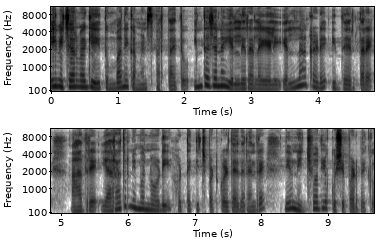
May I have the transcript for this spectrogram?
ಈ ವಿಚಾರವಾಗಿ ತುಂಬಾ ಕಮೆಂಟ್ಸ್ ಬರ್ತಾಯಿತ್ತು. ಇಂಥ ಜನ ಎಲ್ಲಿರಲ್ಲ ಹೇಳಿ ಎಲ್ಲ ಕಡೆ ಇದ್ದೇ ಇರ್ತಾರೆ. ಆದರೆ ಯಾರಾದರೂ ನಿಮ್ಮನ್ನು ನೋಡಿ ಹೊಟ್ಟೆ ಕಿಚ್ಚು ಪಟ್ಕೊಳ್ತಾ ಇದ್ದಾರೆ ಅಂದರೆ ನೀವು ನಿಜವಾಗ್ಲೂ ಖುಷಿ ಪಡಬೇಕು.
